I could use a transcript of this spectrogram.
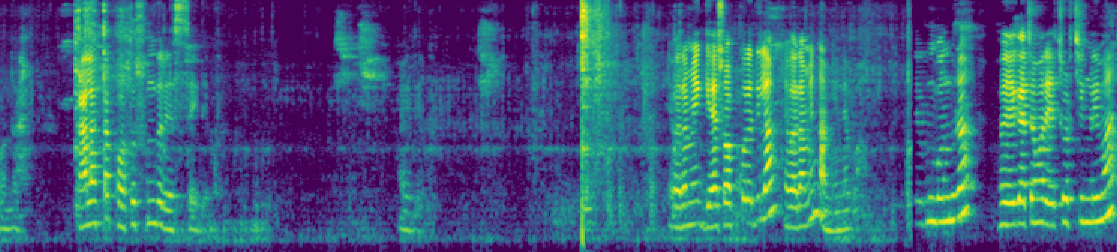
বন্ধুরা, কালারটা কত সুন্দর এসছে, এই দেখুন এই দেখুন এবার আমি গ্যাস অফ করে দিলাম, এবার আমি নামিয়ে নেব। দেখুন বন্ধুরা, হয়ে গেছে আমার এঁচড় চিংড়ি মাছ।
